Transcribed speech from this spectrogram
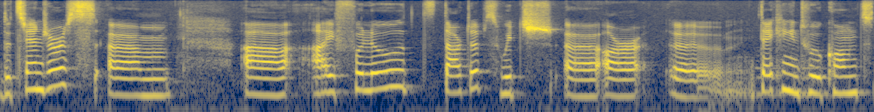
The changers, um, uh, I follow startups which uh, are uh, taking into account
